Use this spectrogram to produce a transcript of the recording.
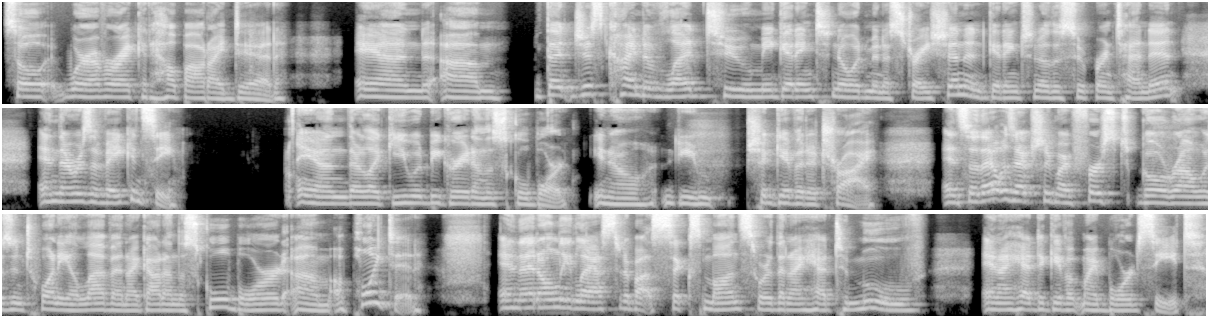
So wherever I could help out, I did. And um, that just kind of led to me getting to know administration and getting to know the superintendent. And there was a vacancy and they're like you would be great on the school board you know you should give it a try. And so that was actually my first go around was in 2011 i got on the school board um, appointed and that only lasted about six months where then i had to move and i had to give up my board seat.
